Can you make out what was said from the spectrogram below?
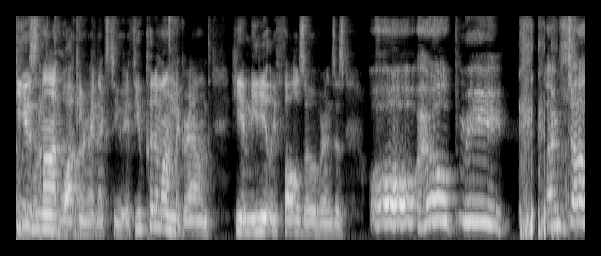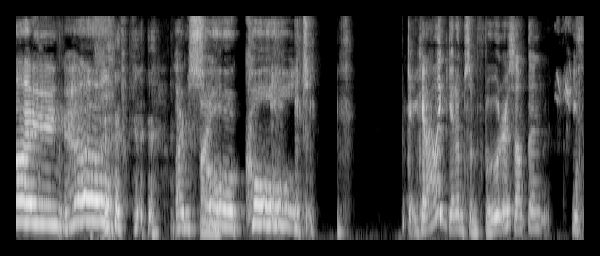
he is walking not walking right next to you. If you put him on the ground, he immediately falls over and says, "Oh, help me! I'm dying! Help! I'm so cold." Can, can I like get him some food or something? He's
